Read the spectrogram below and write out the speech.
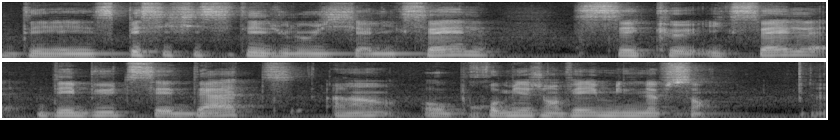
des spécificités du logiciel Excel, c'est que Excel débute ses dates hein, au 1er janvier 1900. Hein,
